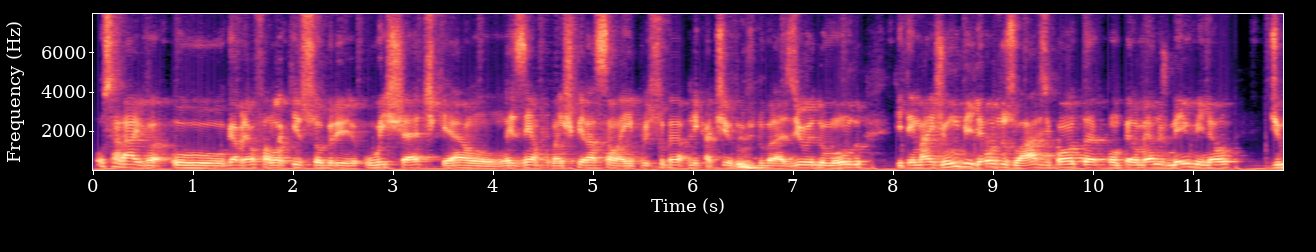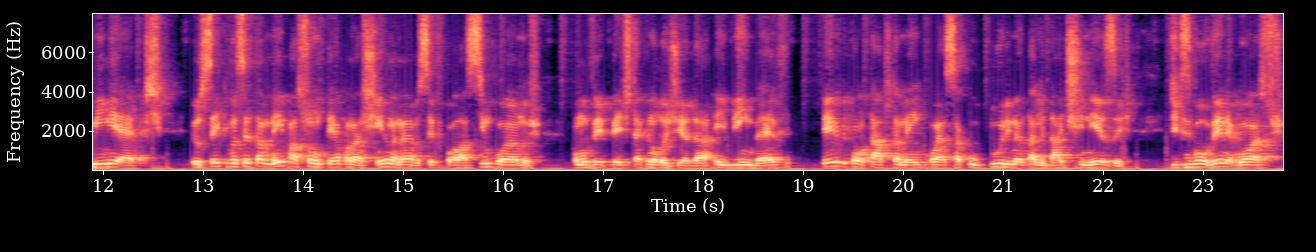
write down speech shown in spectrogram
O Saraiva, o Gabriel falou aqui sobre o WeChat, que é um exemplo, uma inspiração aí para os super aplicativos do Brasil e do mundo, que tem mais de um bilhão de usuários e conta com pelo menos meio milhão de mini apps. Eu sei que você também passou um tempo na China, né? Você ficou lá cinco anos como VP de tecnologia da AB InBev, teve contato também com essa cultura e mentalidade chinesas de desenvolver negócios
